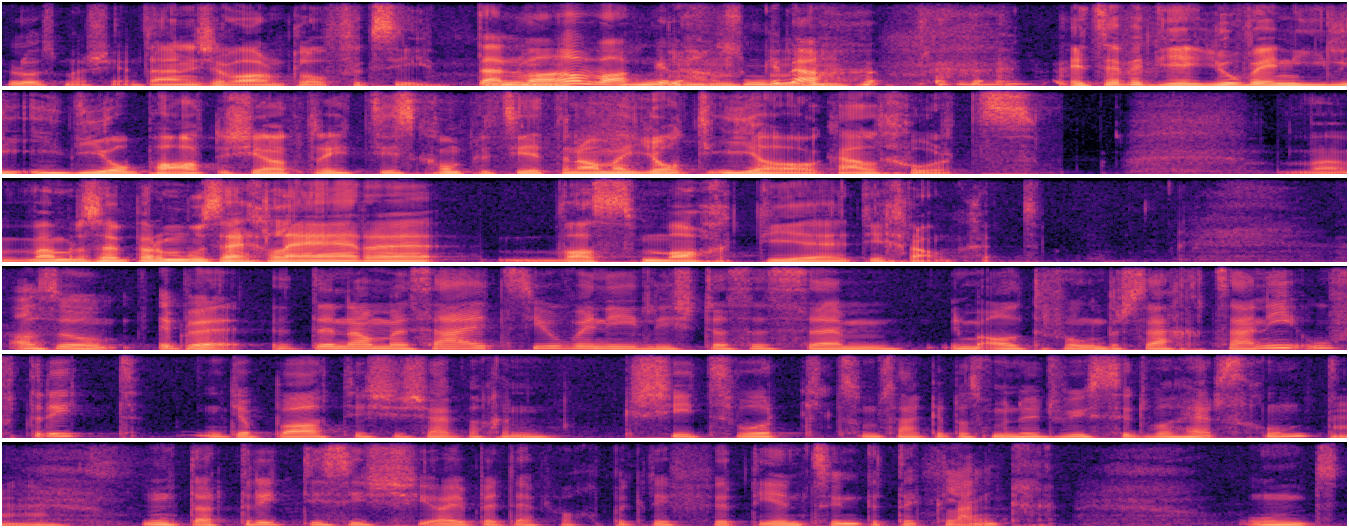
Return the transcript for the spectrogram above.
losmarschieren. Dann ist er warm gelaufen. Gewesen. Dann war er warm gelaufen, mhm. genau. Jetzt eben die juvenile idiopathische Arthritis, komplizierter Name, JIA, gell, kurz. wenn man das jemandem muss erklären muss, was macht die, die Krankheit? Also eben, der Name sagt, juvenil ist, dass es ähm, im Alter von unter 16 auftritt. Und Diabetes ist einfach ein gescheites Wort, um zu sagen, dass man nicht wissen, woher es kommt. Mhm. Und Arthritis ist ja eben der Fachbegriff für die entzündeten Gelenke. Und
